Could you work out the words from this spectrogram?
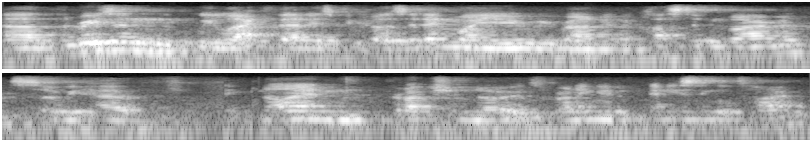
Uh, the reason we like that is because at NYU we run in a clustered environment, so we have I think, nine production nodes running at any single time.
